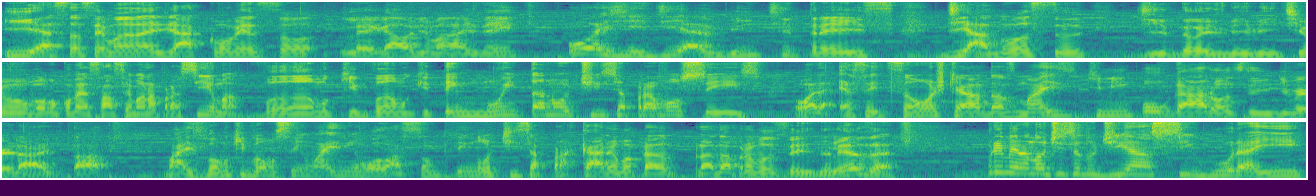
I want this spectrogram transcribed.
e essa semana já começou legal demais, hein? Hoje, dia 23 de agosto de 2021. Vamos começar a semana para cima? Vamos que vamos, que tem muita notícia para vocês. Olha, essa edição acho que é a das mais que me empolgaram assim, de verdade, tá? Mas vamos que vamos sem mais enrolação, que tem notícia pra caramba pra, pra dar pra vocês, beleza? Primeira notícia do dia, segura aí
